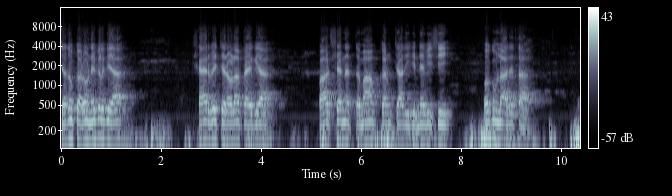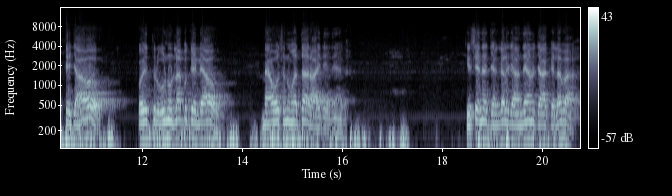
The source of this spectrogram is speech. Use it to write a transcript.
ਜਦੋਂ ਘਰੋਂ ਨਿਕਲ ਗਿਆ ਸ਼ਹਿਰ ਵਿੱਚ ਰੌਲਾ ਪੈ ਗਿਆ ਪਾਤਸ਼ਾਹ ਨੇ तमाम ਕਰਮਚਾਰੀ ਜਿੰਨੇ ਵੀ ਸੀ ਹੁਕਮ ਲਾ ਦਿੱਤਾ ਕਿ ਜਾਓ ਕੋਈ ਧਰੂ ਨੂੰ ਲੱਭ ਕੇ ਲਿਆਓ ਮੈਂ ਉਸ ਨੂੰ ਅੱਧਾ ਰਾਜ ਦੇ ਦਿਆਂਗਾ। ਕਿਸੇ ਨੇ ਜੰਗਲ ਜਾਂਦਿਆਂ ਨੂੰ ਜਾ ਕੇ ਲਵਾ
